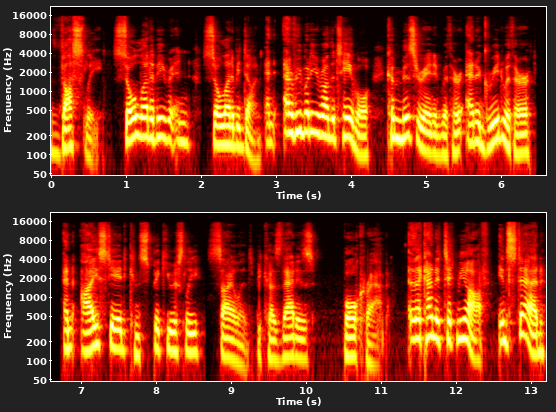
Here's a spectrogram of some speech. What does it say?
thusly. So let it be written so let it be done. And everybody around the table commiserated with her and agreed with her and i stayed conspicuously silent because that is bullcrap. And that kind of ticked me off. Instead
